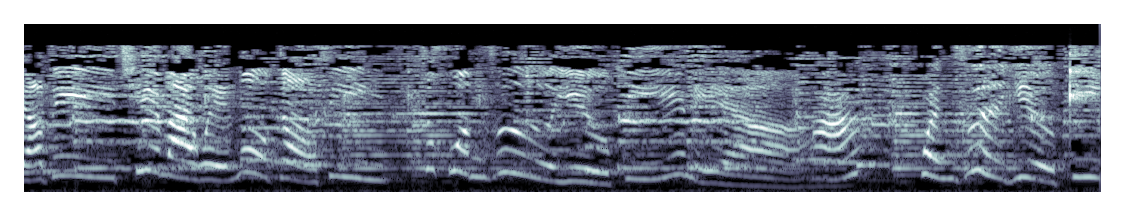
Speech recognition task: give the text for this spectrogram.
小姐千万为我高兴，这婚事有变了啊！婚事有变，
